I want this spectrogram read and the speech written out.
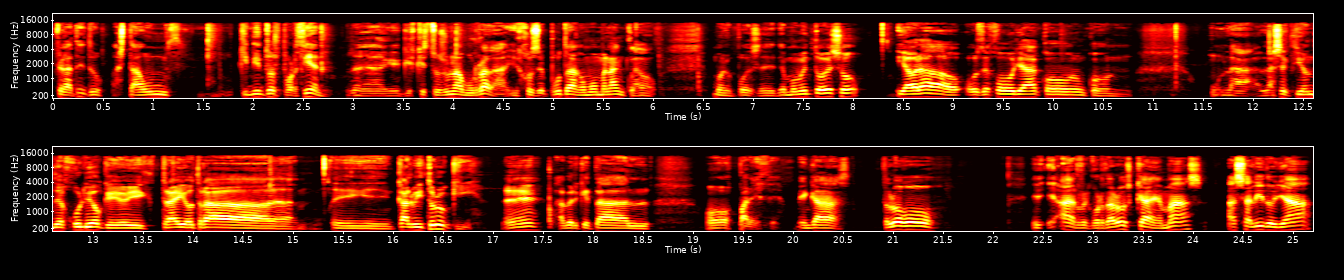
fíjate tú, hasta un 500%. O sea, que, que esto es una burrada, hijos de puta, como me la han clavado. Bueno, pues eh, de momento eso, y ahora os dejo ya con, con la, la, sección de Julio que hoy trae otra eh, Calvitruqui, ¿eh? a ver qué tal os parece. Venga, hasta luego. Ah, recordaros que además ha salido ya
